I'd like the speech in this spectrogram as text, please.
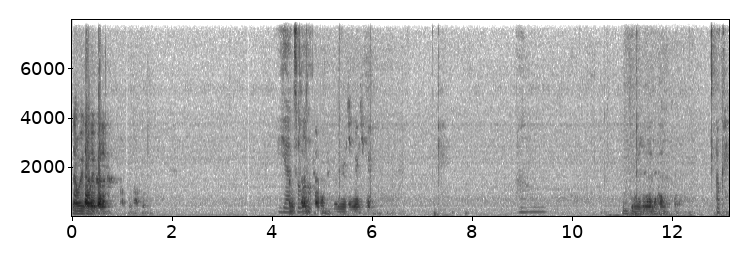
Now we've got it. Yeah, it's a little. Um, okay.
